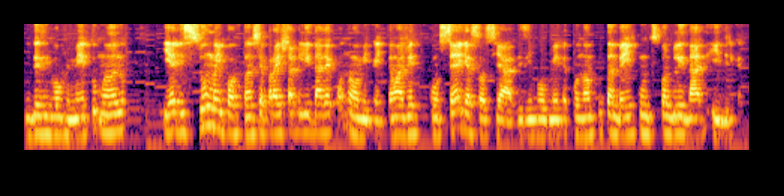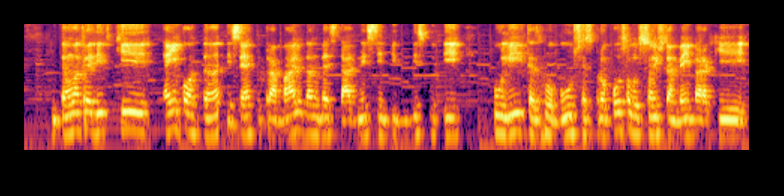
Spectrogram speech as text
do desenvolvimento humano e é de suma importância para a estabilidade econômica. Então a gente consegue associar desenvolvimento econômico também com disponibilidade hídrica. Então, acredito que é importante, certo, o trabalho da universidade nesse sentido de discutir políticas robustas, propor soluções também para que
